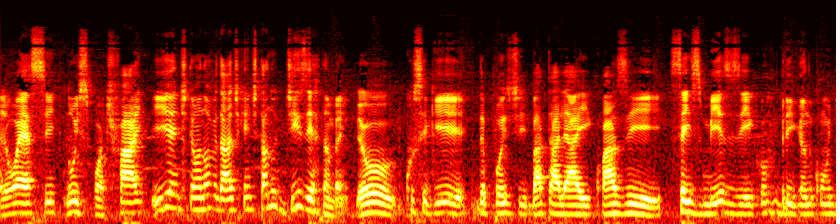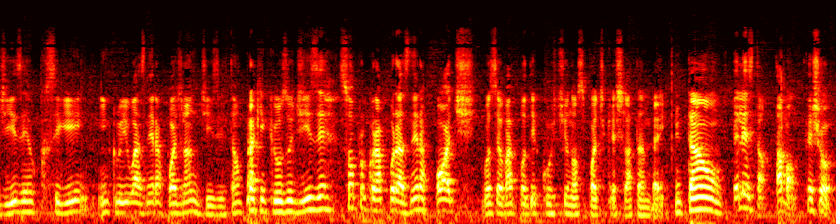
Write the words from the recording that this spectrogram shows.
iOS, no Spotify. E a gente tem uma novidade que a gente está no Deezer também. Eu consegui, depois de batalhar aí quase seis meses aí brigando com o Deezer, eu consegui incluir o Asneira Pod lá no Deezer. Então, para quem que usa o Deezer, só procurar por Asneira Pod, você vai poder curtir o nosso podcast lá também. Então, beleza então, tá bom, fechou.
